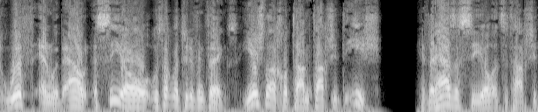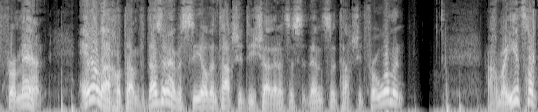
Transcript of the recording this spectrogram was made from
with and without a seal, was talking about two different things. Yesh chotam tachshit ish. If it has a seal, it's a tachshit for a man. If it doesn't have a seal, then tachshit isha, then it's a, then it's a tachshit for a woman. He says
